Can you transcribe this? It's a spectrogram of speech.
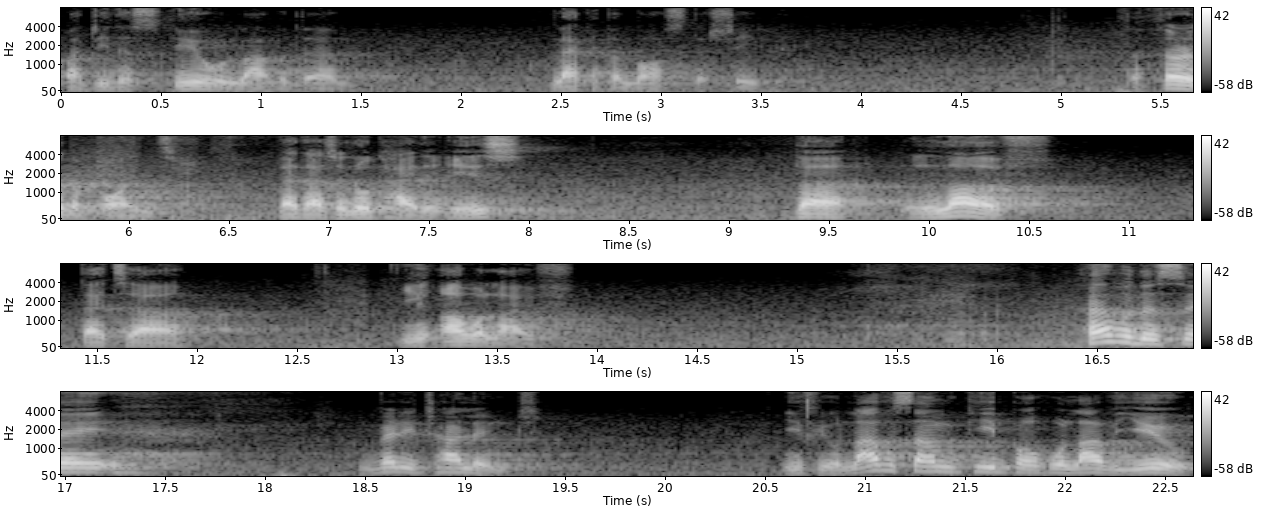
but Jesus still loved them, like the lost sheep. The third point let us look at is the love that's uh, in our life. I would say, very challenging. If you love some people who love you,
